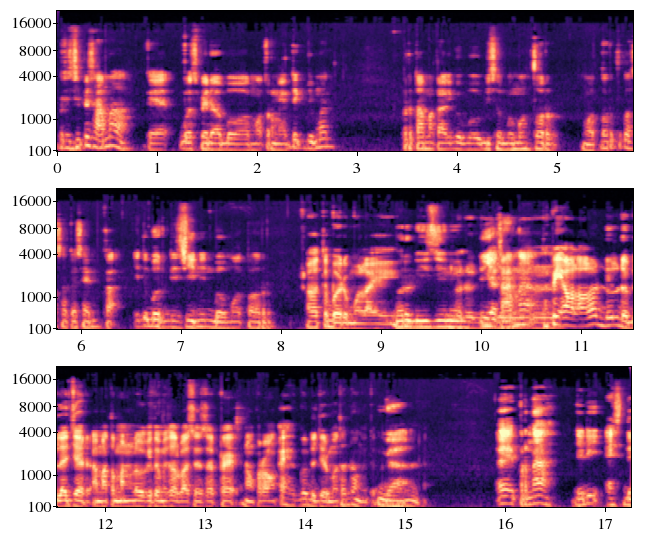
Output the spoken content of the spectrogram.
prinsipnya sama lah kayak bawa sepeda bawa motor metik cuman pertama kali gue bawa bisa bawa motor motor tuh pas satu SMK itu baru diizinin bawa motor oh itu baru mulai Baru diizinin. Baru Iya, di- karena- Hmm. tapi awal-awal dulu udah belajar sama teman lo gitu misal pas SMP nongkrong eh gue belajar motor dong gitu Enggak. eh pernah jadi SD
